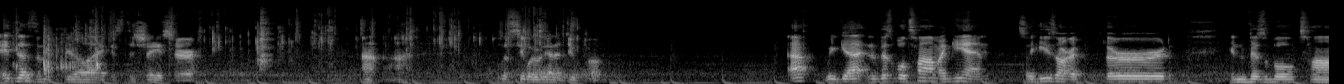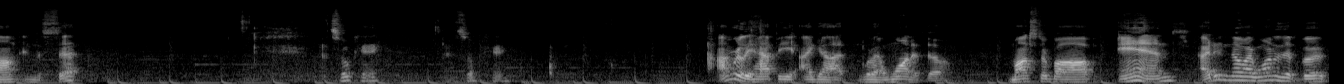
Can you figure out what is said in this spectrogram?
it doesn't feel like it's the chaser. Uh-uh. Let's see what we got to do. Ah, we got Invisible Tom again. So he's our third Invisible Tom in the set. That's okay. That's okay. I'm really happy I got what I wanted though. Monster Bob, and I didn't know I wanted it, but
